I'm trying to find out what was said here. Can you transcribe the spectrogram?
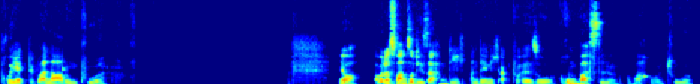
Projektüberladung pur. Ja, aber das waren so die Sachen, die an denen ich aktuell so rumbastel und mache und tue.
